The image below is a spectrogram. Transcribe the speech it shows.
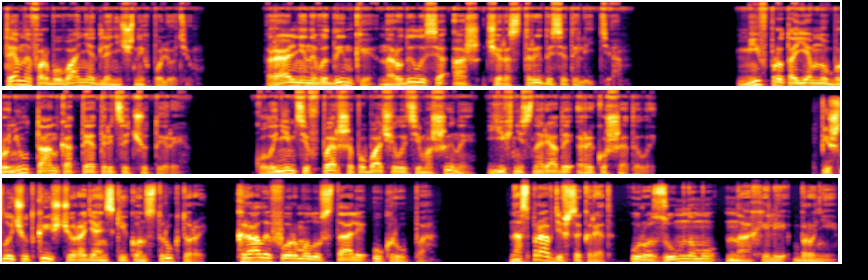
темне фарбування для нічних польотів. Реальні невидимки народилися аж через три десятиліття. Міф про таємну броню танка Т-34. Коли німці вперше побачили ці машини, їхні снаряди рикошетили. Пішли чутки, що радянські конструктори крали формулу сталі у Круппа. Насправді ж секрет у розумному нахилі броні.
